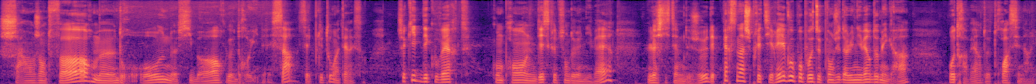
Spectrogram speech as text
changeant de forme, drone, cyborg, droïde. Et ça, c'est plutôt intéressant. Ce kit découverte comprend une description de l'univers, le système de jeu, des personnages prétirés vous propose de plonger dans l'univers d'Omega au travers de trois scénarios.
